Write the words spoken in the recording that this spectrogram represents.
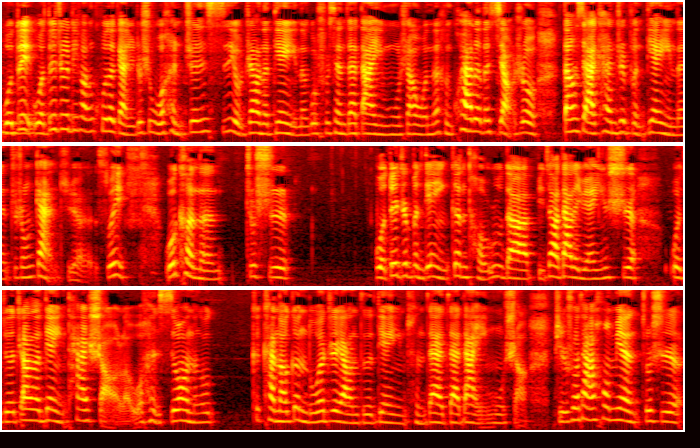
我对我对这个地方哭的感觉，就是我很珍惜有这样的电影能够出出现在大荧幕上，我能很快乐的享受当下看这本电影的这种感觉。所以，我可能就是。我对这本电影更投入的比较大的原因是，我觉得这样的电影太少了，我很希望能够看到更多这样子的电影存在在大荧幕上。比如说，他后面就是，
